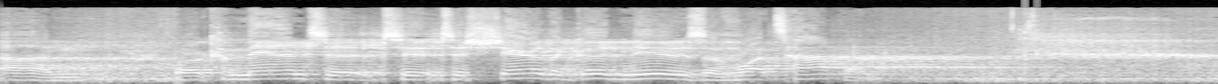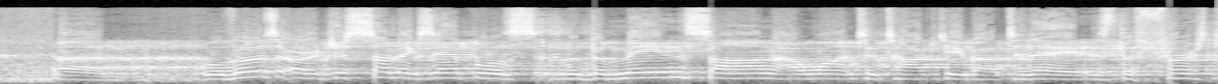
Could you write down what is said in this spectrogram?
um, or a command to, to, to share the good news of what's happened. Um, well, those are just some examples. The main song I want to talk to you about today is the first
